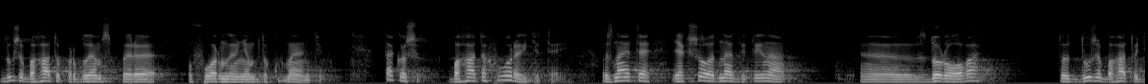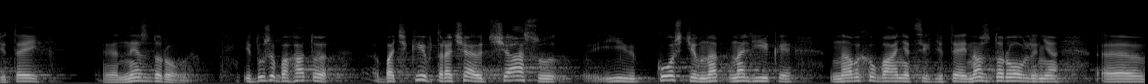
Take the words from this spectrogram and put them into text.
Дуже багато проблем з переоформленням документів. Також багато хворих дітей. Ви знаєте, якщо одна дитина е, здорова, то дуже багато дітей нездорових. І дуже багато батьки втрачають часу і коштів на, на ліки, на виховання цих дітей, на оздоровлення. Е,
